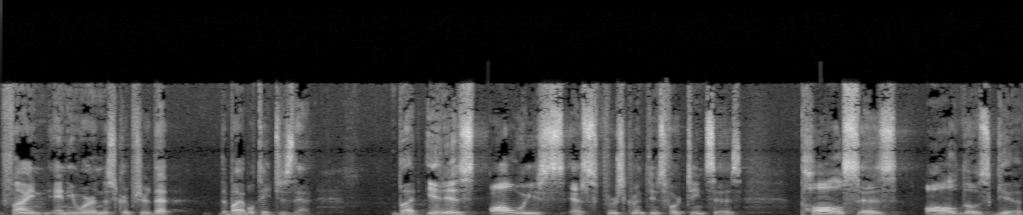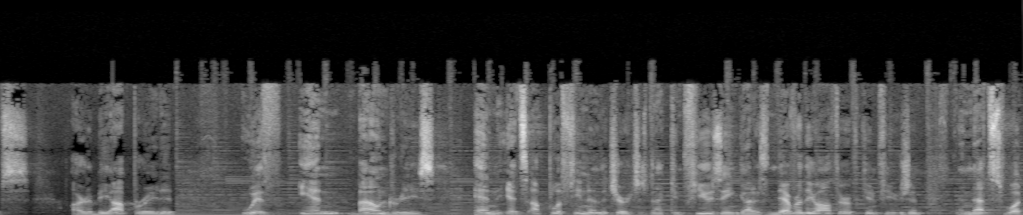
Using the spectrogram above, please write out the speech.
find anywhere in the scripture that the Bible teaches that. But it is always, as 1 Corinthians 14 says, Paul says all those gifts are to be operated within boundaries and it's uplifting in the church. It's not confusing. God is never the author of confusion, and that's what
